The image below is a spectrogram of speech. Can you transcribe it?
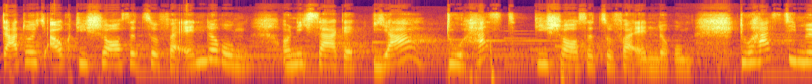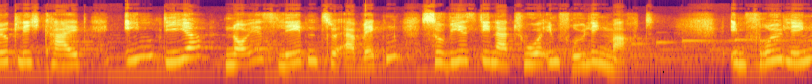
dadurch auch die Chance zur Veränderung? Und ich sage, ja, du hast die Chance zur Veränderung. Du hast die Möglichkeit, in dir neues Leben zu erwecken, so wie es die Natur im Frühling macht. Im Frühling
